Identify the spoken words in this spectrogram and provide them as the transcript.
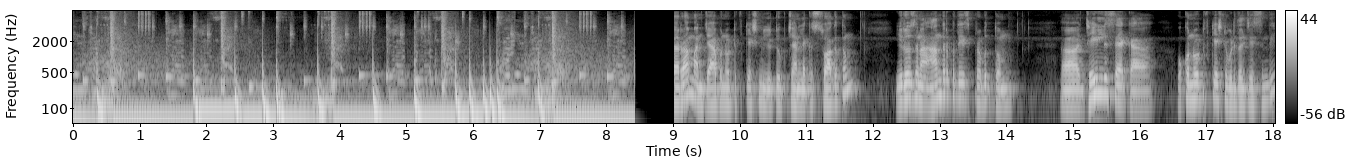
మన జాబ్ నోటిఫికేషన్ యూట్యూబ్ ఛానల్కి స్వాగతం. ఈ రోజున ఆంధ్రప్రదేశ్ ప్రభుత్వం జైలు శాఖ ఒక నోటిఫికేషన్ విడుదల చేసింది.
